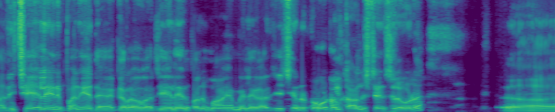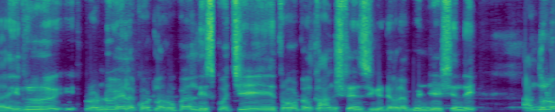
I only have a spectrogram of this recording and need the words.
అది చేయలేని పని దయాకర్రావు గారు చేయలేని పని మా ఎమ్మెల్యే గారు చేశారు టోటల్ కాన్స్టిట్యున్సీలో కూడా ఇరు రెండు వేల కోట్ల రూపాయలు తీసుకొచ్చి టోటల్ కాన్స్టిట్యున్సీకి డెవలప్మెంట్ చేసింది. అందులో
